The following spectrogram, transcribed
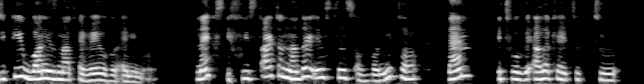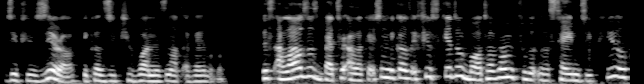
GPU one is not available anymore. Next, if we start another instance of Bonito, then it will be allocated to GPU zero because GPU one is not available. This allows us better allocation because if you schedule both of them to the, the same GPU,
